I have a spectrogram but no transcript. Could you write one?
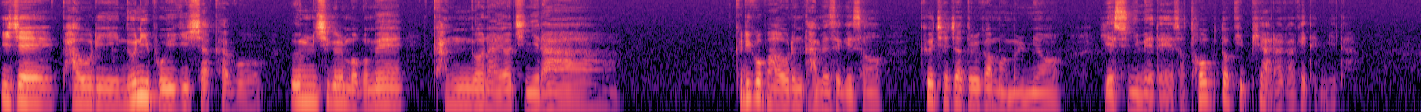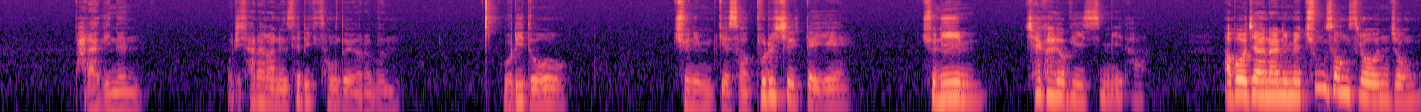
이제 바울이 눈이 보이기 시작하고 음식을 먹음에 강건하여 지니라. 그리고 바울은 다메섹에서 그 제자들과 머물며 예수님에 대해서 더욱더 깊이 알아가게 됩니다. 바라기는 우리 사랑하는 새빛 성도 여러분, 우리도 주님께서 부르실 때에 주님, 제가 여기 있습니다. 아버지 하나님의 충성스러운 종,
